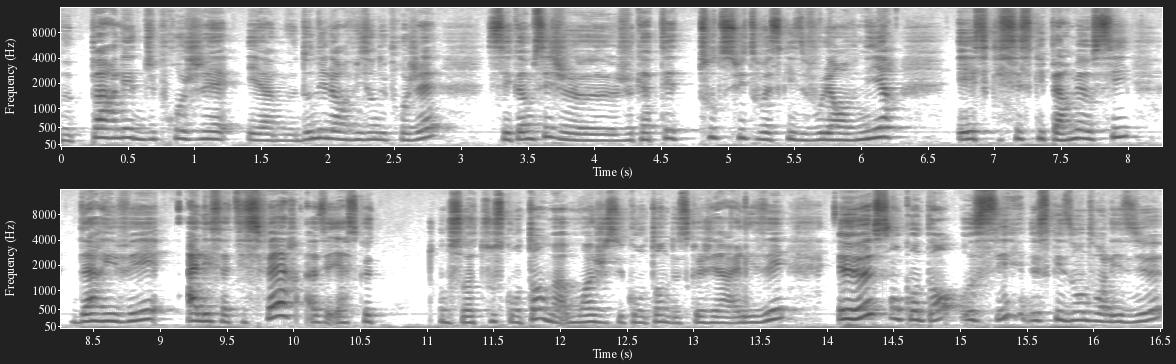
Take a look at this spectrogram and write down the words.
me parler du projet et à me donner leur vision du projet, c'est comme si je, captais tout de suite où est-ce qu'ils voulaient en venir et c'est ce qui permet aussi d'arriver à les satisfaire, à, ce que on soit tous contents. Bah, moi, je suis contente de ce que j'ai réalisé. Et eux sont contents aussi de ce qu'ils ont devant les yeux.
